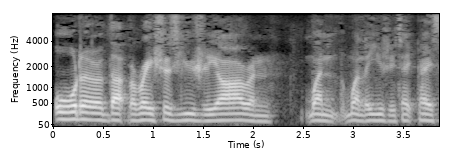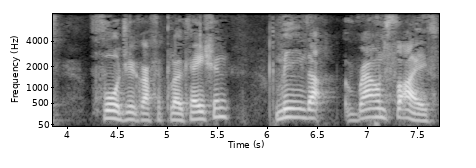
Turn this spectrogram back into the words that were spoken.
order that the races usually are and when when they usually take place for geographic location, meaning that round five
